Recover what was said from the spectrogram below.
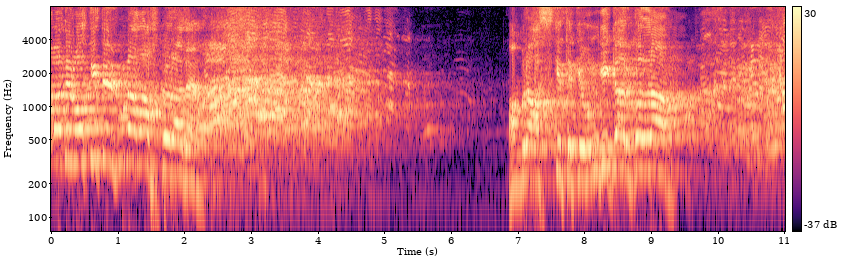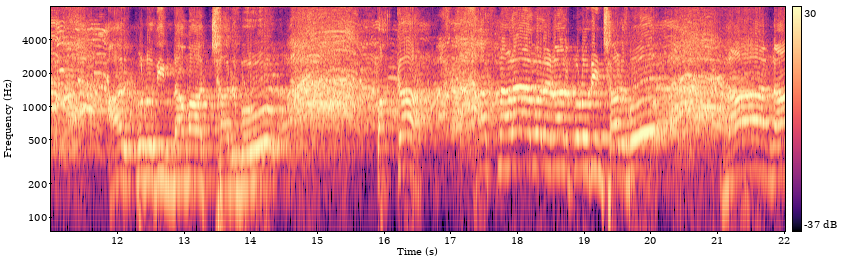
আমাদের অতীতের গুণা মাফ করে দেন। আমরা আজকে থেকে অঙ্গীকার করলাম। আর কোনদিন নামাজ ছাড়বো? পাক্কা? হাত নাড়ায় বলেন, আর কোনদিন ছাড়বো? না না।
